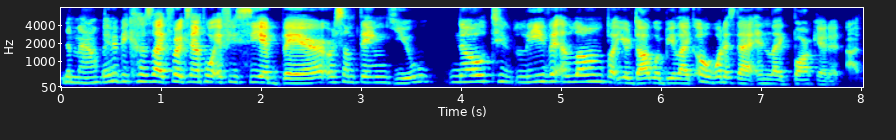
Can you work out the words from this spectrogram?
the mountain? Maybe because, like, for example, if you see a bear or something, you know to leave it alone, but your dog would be like, "Oh, what is that?" and like bark at it. I'm,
